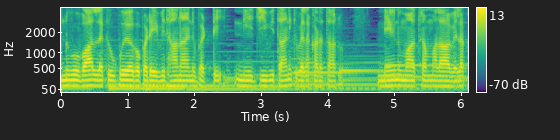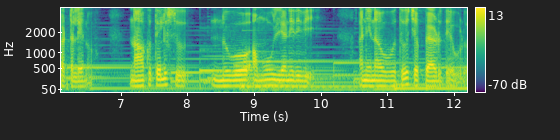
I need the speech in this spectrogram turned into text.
నువ్వు వాళ్ళకి ఉపయోగపడే విధానాన్ని బట్టి నీ జీవితానికి వెలకడతారు. నేను మాత్రం అలా వెలకట్టలేను. నాకు తెలుసు నువ్వో అమూల్యనిదివి అని నవ్వుతూ చెప్పాడు దేవుడు.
